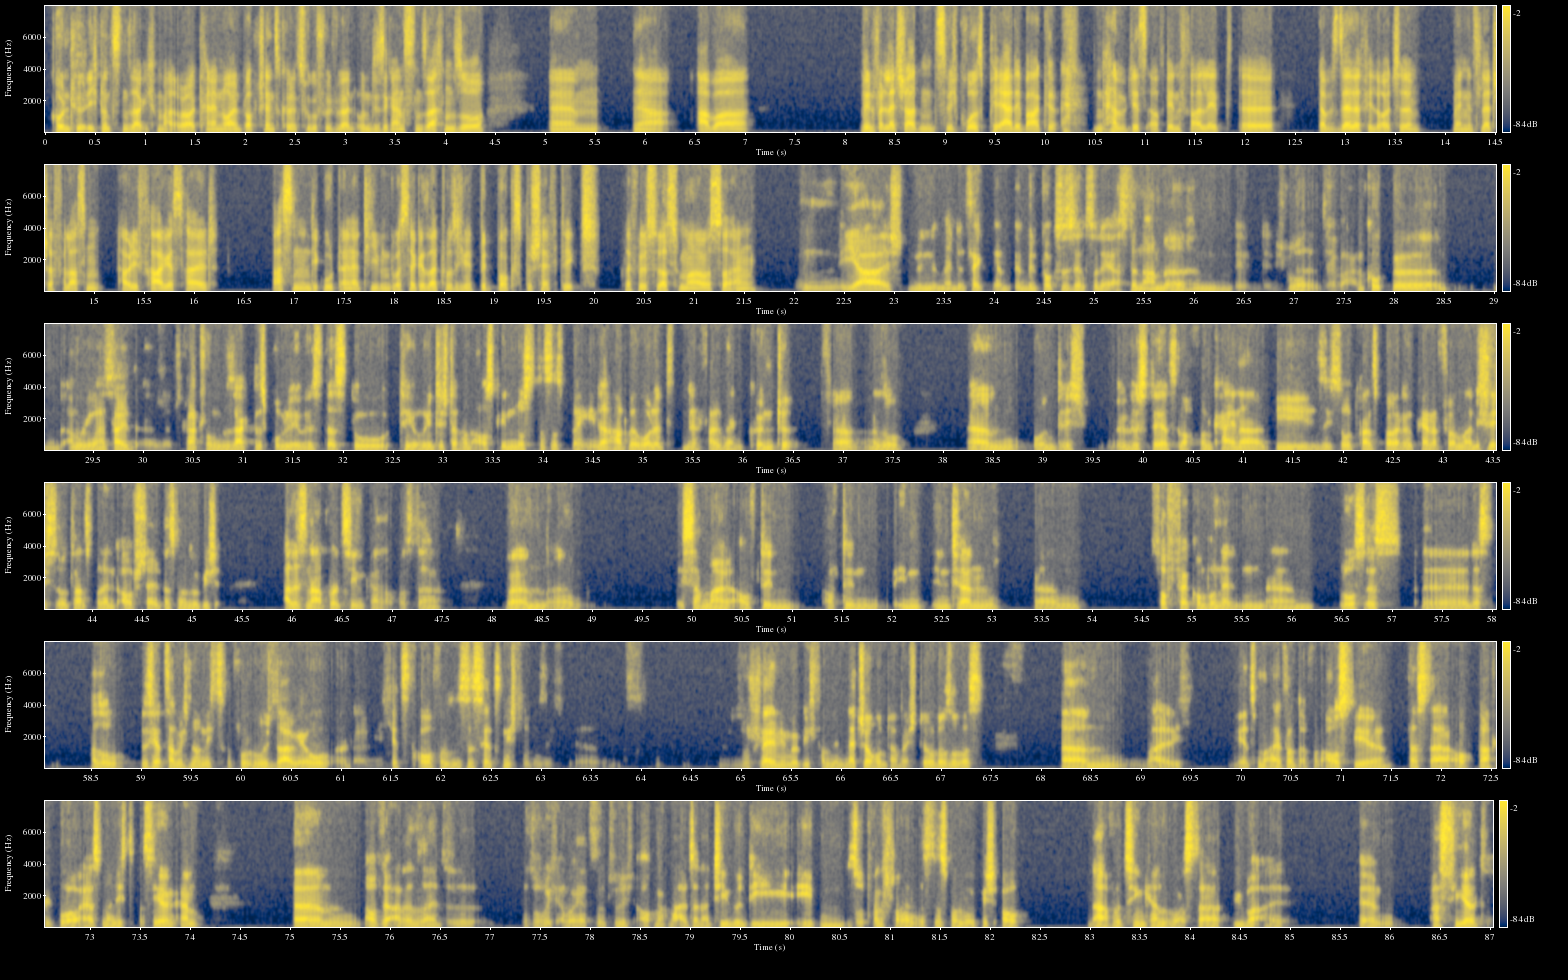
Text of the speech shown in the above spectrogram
kontinuierlich nutzen, sag ich mal. Oder keine neuen Blockchains können zugefügt werden und diese ganzen Sachen so. Ähm, ja, aber auf jeden Fall, Ledger hat ein ziemlich großes PR-Debakel damit jetzt auf jeden Fall erlebt. Äh, ich glaube, sehr, sehr viele Leute werden jetzt Ledger verlassen. Aber die Frage ist halt, was sind denn die guten Alternativen? Du hast ja gesagt, du hast dich mit Bitbox beschäftigt. Vielleicht willst du dazu mal was sagen. Hm, ja, ich bin im Endeffekt, Bitbox ist jetzt so der erste Name, ähm, den, den ich mir selber angucke. Aber du hast halt äh, selbst gerade schon gesagt, das Problem ist, dass du theoretisch davon ausgehen musst, dass es bei jeder Hardware-Wallet der Fall sein könnte. Ja, also, ähm, und ich wüsste jetzt noch von keiner, die sich so transparent, äh, keiner Firma, die sich so transparent aufstellt, dass man wirklich alles nachvollziehen kann, auch was da, ähm, äh, ich sag mal, auf den, auf den in, internen ähm, Softwarekomponenten ähm, los ist. Äh, das, also bis jetzt habe ich noch nichts gefunden, wo ich sage, jo, da gehe ich jetzt drauf. Also es ist jetzt nicht so, dass ich äh, so schnell wie möglich von dem Ledger runter möchte oder sowas. Ähm, weil ich jetzt mal einfach davon ausgehe, dass da auch nach wie vor erstmal nichts passieren kann. Ähm, auf der anderen Seite versuche ich aber jetzt natürlich auch nach einer Alternative, die eben so transparent ist, dass man wirklich auch nachvollziehen kann, was da überall ähm, passiert.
